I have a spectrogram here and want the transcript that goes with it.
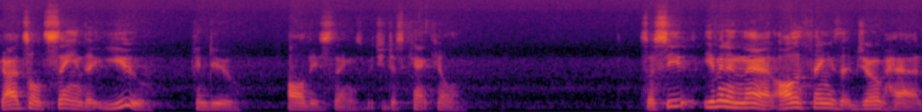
God told Satan that you can do all these things, but you just can't kill him. So, see, even in that, all the things that Job had,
